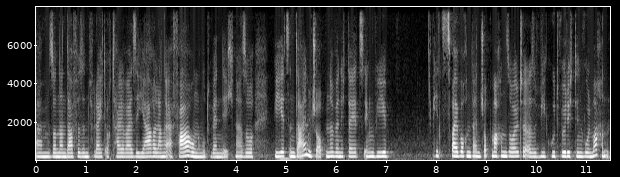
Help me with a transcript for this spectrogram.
ähm, sondern dafür sind vielleicht auch teilweise jahrelange Erfahrungen notwendig. Ne? Also wie jetzt in deinem Job, ne? wenn ich da jetzt irgendwie jetzt zwei Wochen deinen Job machen sollte, also wie gut würde ich den wohl machen?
